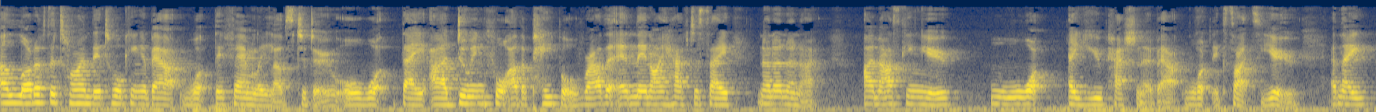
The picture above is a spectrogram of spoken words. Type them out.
a lot of the time they're talking about what their family loves to do or what they are doing for other people rather and then I have to say no no no no I'm asking you what are you passionate about? What excites you? And they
